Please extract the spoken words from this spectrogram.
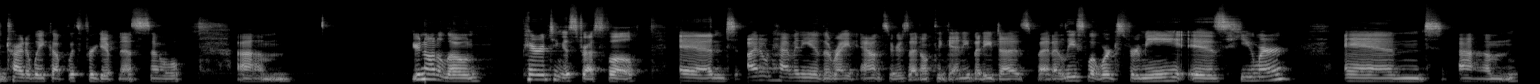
can try to wake up with forgiveness. So um, you're not alone. Parenting is stressful. And I don't have any of the right answers. I don't think anybody does. But at least what works for me is humor. And um,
